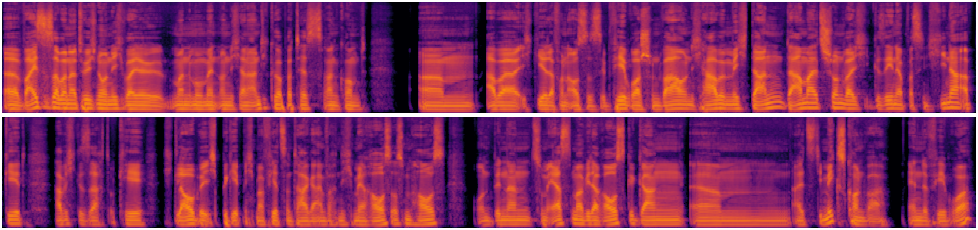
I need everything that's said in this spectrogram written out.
Äh, weiß es aber natürlich noch nicht, weil man im Moment noch nicht an Antikörpertests rankommt. Ähm, aber ich gehe davon aus, dass es im Februar schon war. Und ich habe mich dann damals schon, weil ich gesehen habe, was in China abgeht, habe ich gesagt, okay, ich glaube, ich begebe mich mal 14 Tage einfach nicht mehr raus aus dem Haus und bin dann zum ersten Mal wieder rausgegangen, ähm, als die Mixcon war, Ende Februar.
